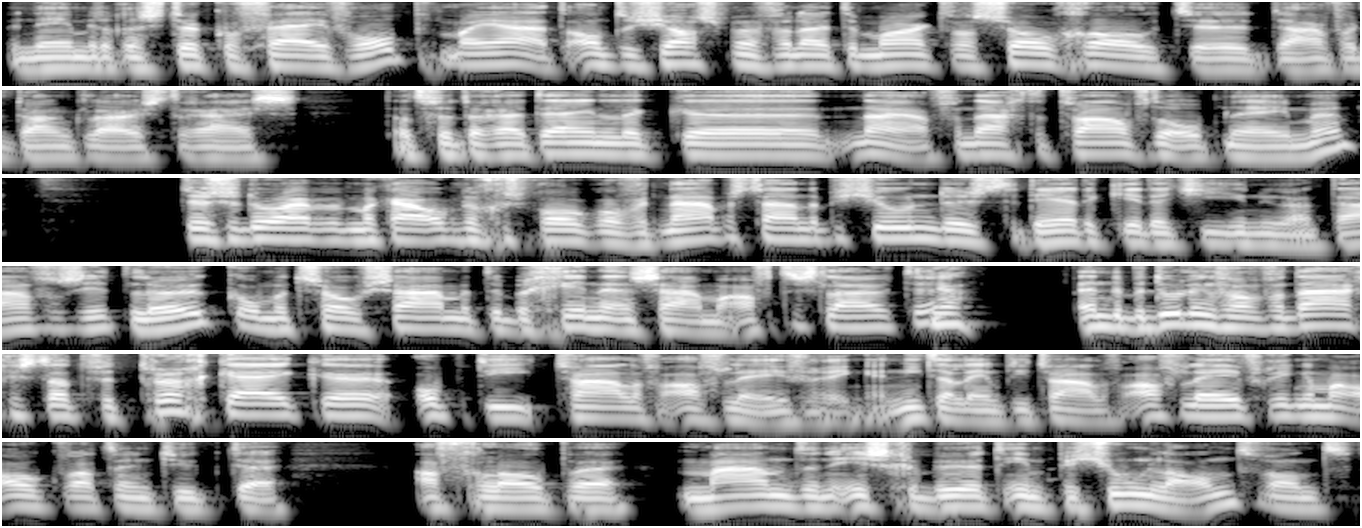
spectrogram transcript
we nemen er een stuk of vijf op. Maar ja, het enthousiasme vanuit de markt was zo groot. eh, daarvoor dank luisteraars. Dat we er uiteindelijk, nou ja, vandaag de twaalfde opnemen. Tussendoor hebben we elkaar ook nog gesproken over het nabestaande pensioen. Dus de derde keer dat je hier nu aan tafel zit. Leuk om het zo samen te beginnen en samen af te sluiten. Ja. En de bedoeling van vandaag is dat we terugkijken op die twaalf afleveringen. Niet alleen op die twaalf afleveringen, maar ook wat er natuurlijk de afgelopen maanden is gebeurd in pensioenland. Want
